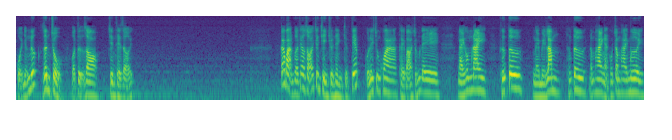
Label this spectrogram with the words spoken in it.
của những nước dân chủ và tự do trên thế giới. Các bạn vừa theo dõi chương trình truyền hình trực tiếp của Lê Trung Khoa Thời báo.de ngày hôm nay thứ Tư ngày 15 tháng 4 năm 2020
